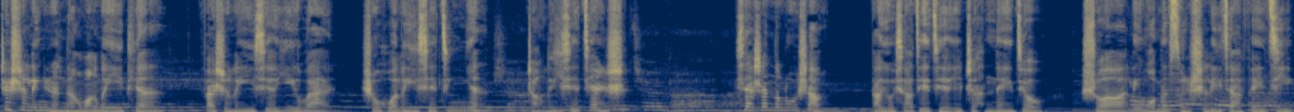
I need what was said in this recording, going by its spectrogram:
这是令人难忘的一天，发生了一些意外，收获了一些经验，长了一些见识。下山的路上，导游小姐姐一直很内疚，说令我们损失了一架飞机，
